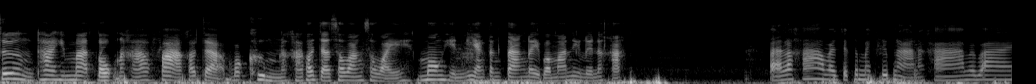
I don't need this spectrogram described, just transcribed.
ซึ่งถ้าหิมะตกนะคะฟ้าเขาจะบ่ครึมนะคะเขาจะสว่างสวัยมองเห็นอย่างต่างๆ ได้ประมาณนี้เลยนะคะ ไปแล้วค่ะไว้เจอกันใหม่คลิปหน้านะคะบ๊ายบาย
